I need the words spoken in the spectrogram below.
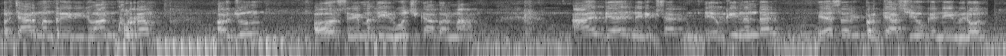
प्रचार मंत्री रिजवान खुर्रम, अर्जुन और श्रीमती रुचिका वर्मा। आय व्यय निरीक्षक देवकी नंदन, यह सभी प्रत्याशियों के निर्विरोध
